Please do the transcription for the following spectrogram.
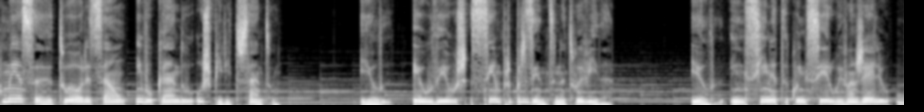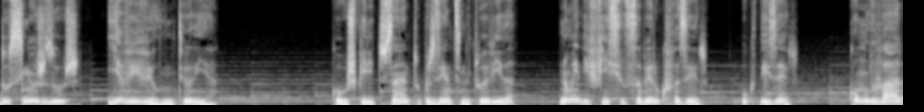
Começa a tua oração invocando o Espírito Santo. Ele é o Deus sempre presente na tua vida. Ele ensina-te a conhecer o Evangelho do Senhor Jesus e a vivê-lo no teu dia. Com o Espírito Santo presente na tua vida, não é difícil saber o que fazer, o que dizer, como levar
